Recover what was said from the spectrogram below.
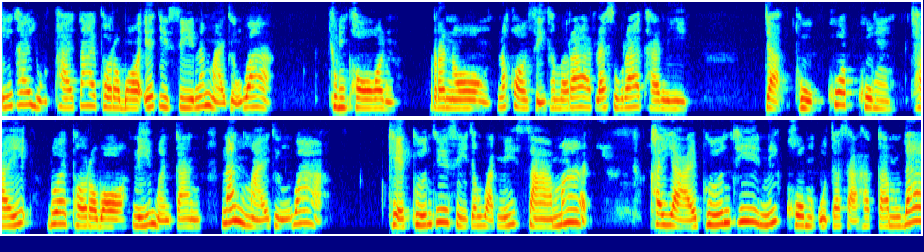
นี้ถ้าอยู่ภายใต้พรบ SEC นั่นหมายถึงว่า ชุมพร ระนอง นครศรีธรรมราช และสุราษฎร์ธานี จะถูกควบคุมใช้ด้วยพรบนี้เหมือนกัน นั่นหมายถึงว่า เขตพื้นที่สีจังหวัดนี้สามารถขยายพื้นที่นิคมอุตสาหกรรมได้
